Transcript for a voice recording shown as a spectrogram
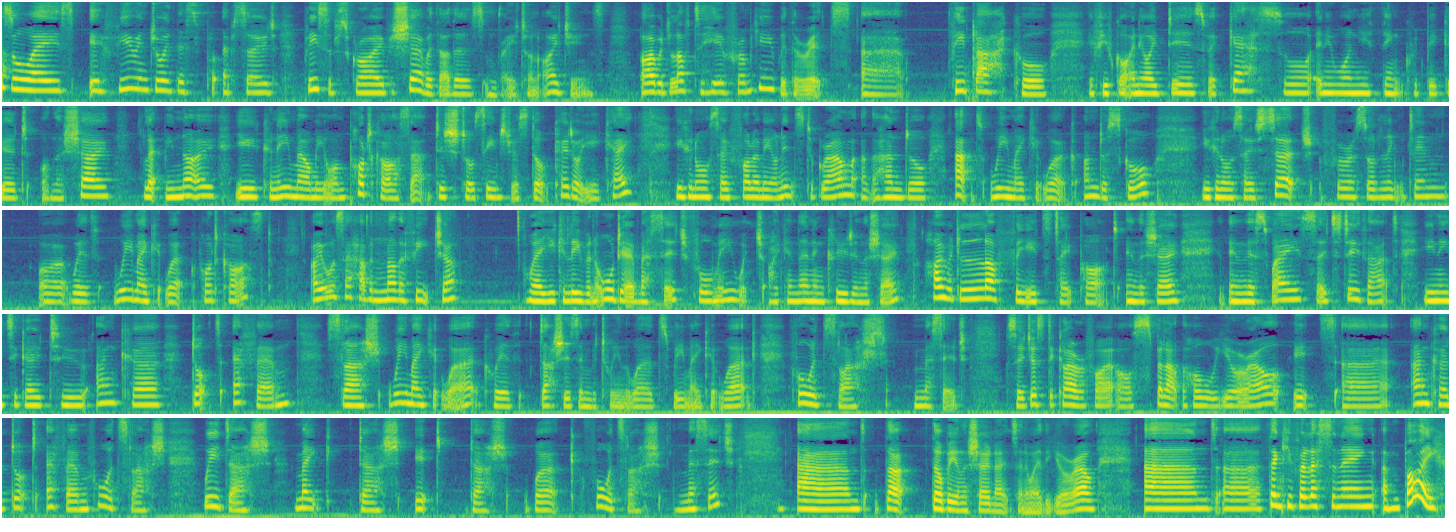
As always, if you enjoyed this episode, please subscribe, share with others, and rate on iTunes. I would love to hear from you, whether it's uh, feedback or if you've got any ideas for guests or anyone you think would be good on the show. Let me know. You can email me on podcast at digitalseamstress.co.uk. You can also follow me on Instagram at the handle at we make it work underscore. You can also search for us on LinkedIn uh, with We Make It Work podcast. I also have another feature where you can leave an audio message for me, which I can then include in the show. I would love for you to take part in the show in this way. So, to do that, you need to go to anchor.fm slash we make it work with dashes in between the words we make it work forward slash message. So just to clarify, I'll spell out the whole URL. It's uh, anchor.fm forward slash we dash make dash it dash work forward slash message. And that they'll be in the show notes anyway, the URL. And uh, thank you for listening and bye.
